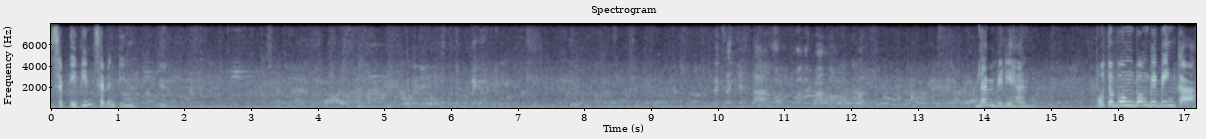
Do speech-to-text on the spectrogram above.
sep- 18, 17. Daming bilihan. Puto bongbong bibingka.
